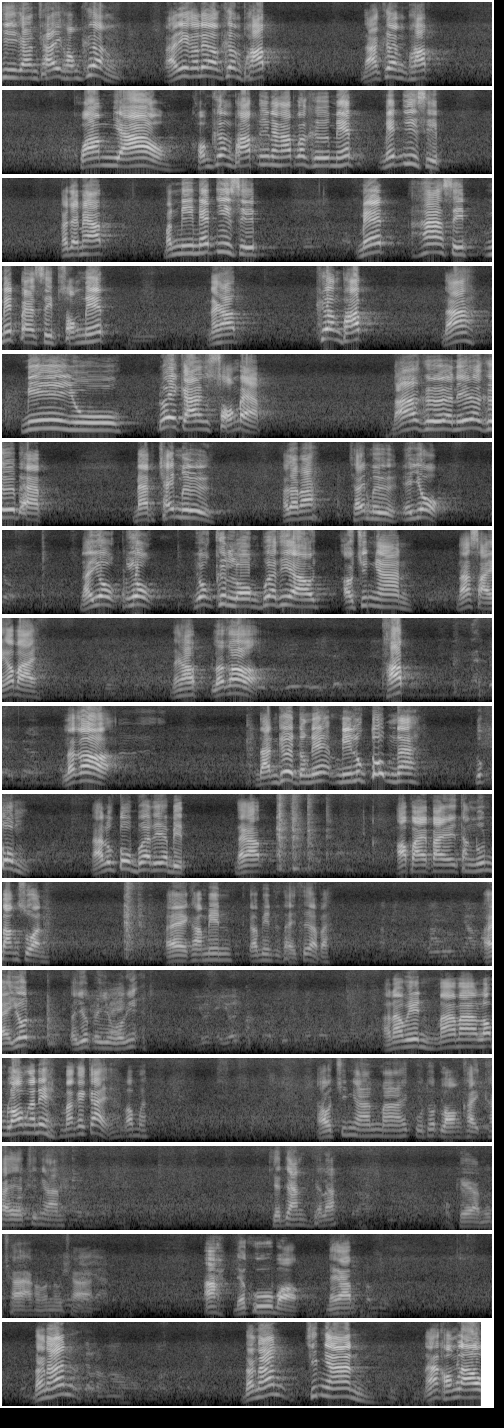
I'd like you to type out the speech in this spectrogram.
ธีการใช้ของเครื่อง อันนี้เขาเรียกว่าเครื่องพับนะเครื่องพับ ความยาวของเครื่องพับนี่นะครับก็คือเมตรเมตรยี่สิบเข้าใจไหมครับ มันมีเมตรยี่สิบเมตรห้าสิบเมตรแปดสิบสองเมตรนะครับ เครื่องพับนะมีอยู่ด้วยการสองแบบนะคืออันนี้ก็คือแบบแบบใช้มือเข้าใจไหมใช้มือเนี่ยโยก นะโยกโยกโยกขึ้นลงเพื่อที่เอาเอาชิ้นงานนะใส่เข้าไปนะครับ แล้วก็พับ แล้วก็ดันขึ้นตรงนี้มีลูกตุ้มนะลูกตุ้มนะลูกตุ้มเพื่อที่จะบิดนะครับ เอาไปไปทางนู้นบางส่วนไอ้คามินคามินใส่เสื้อไปไอ้ยุทธไปยุทธไปอยู่ตรงนี้ อนาวินมามาล้อมล้อมกันนี่มาใกล้ๆล้อมกันเอาชิ้นงานมาให้กูทดลองใครใครชิ้นงาน เขียนยังเขียนแล้วโอเคอนุชาของอนุชาอะเดี๋ยวครูบอกนะครับ ดังนั้น ดังนั้นชิ้นงานนะของเรา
